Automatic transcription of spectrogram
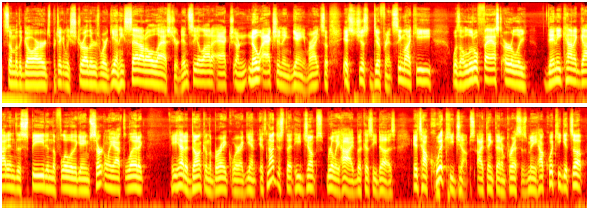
some of the guards, particularly Struthers, where again he sat out all last year, didn't see a lot of action, or no action in game, right? So it's just different. It seemed like he was a little fast early, then he kind of got into the speed and the flow of the game. Certainly athletic. He had a dunk on the break where, again, it's not just that he jumps really high because he does, it's how quick he jumps. I think that impresses me. How quick he gets up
